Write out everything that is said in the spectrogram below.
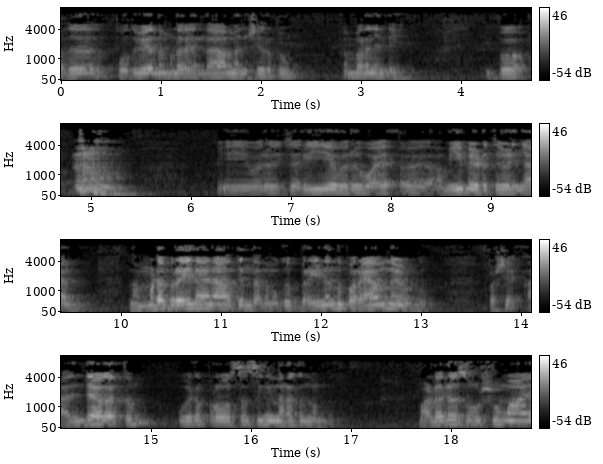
അത് പൊതുവെ നമ്മുടെ എല്ലാ മനുഷ്യർക്കും പറഞ്ഞില്ലേ? ഇപ്പോ ഈ ഒരു ചെറിയ ഒരു അമീബ എടുത്തു കഴിഞ്ഞാൽ നമ്മുടെ ബ്രെയിൻ അതിനകത്തില്ല. നമുക്ക് ബ്രെയിൻ എന്ന് പറയാവുന്നേ ഉള്ളൂ. പക്ഷെ അതിന്റെ അകത്തും ഒരു പ്രോസസ്സിങ് നടക്കുന്നുണ്ട്. വളരെ സൂക്ഷ്മമായ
